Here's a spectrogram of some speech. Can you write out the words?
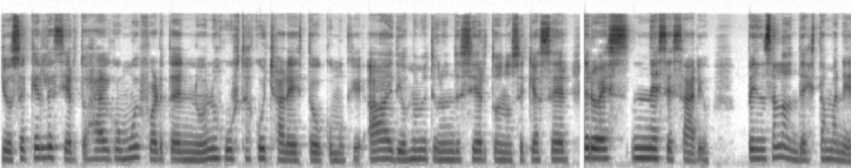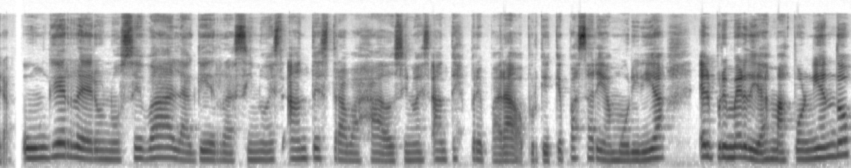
Yo sé que el desierto es algo muy fuerte, no nos gusta escuchar esto como que, ay, Dios me metió en un desierto, no sé qué hacer, pero es necesario Pénsalo de esta manera. Un guerrero no se va a la guerra si no es antes trabajado, si no es antes preparado, porque ¿qué pasaría? Moriría el primer día, es más, poniendo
